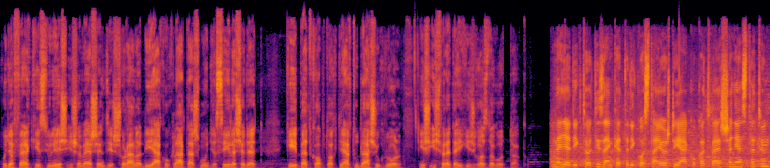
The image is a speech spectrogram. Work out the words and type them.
hogy a felkészülés és a versenyzés során a diákok látásmódja szélesedett, képet kaptak nyelvtudásukról, és ismereteik is gazdagodtak. Negyediktől 12. osztályos diákokat versenyeztetünk,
